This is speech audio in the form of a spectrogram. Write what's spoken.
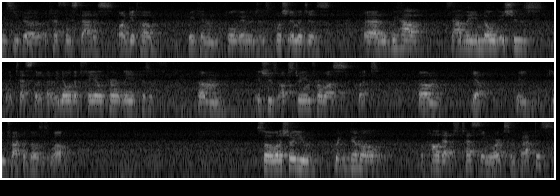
we see the, the testing status on GitHub. We can pull images, push images, and we have, sadly, known issues like tests that, that we know that fail currently because of um, issues upstream from us, but um, yeah we keep track of those as well. So I want to show you a quick demo of how that testing works in practice.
